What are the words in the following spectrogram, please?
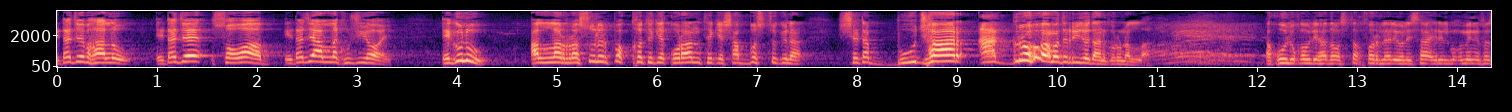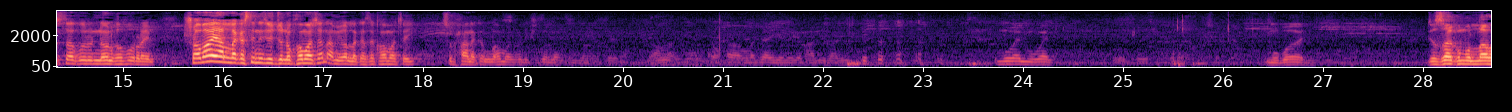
এটা যে ভালো, এটা যে সওয়াব, এটা যে আল্লাহ খুশি হয়, এগুলো আল্লাহর রসুলের পক্ষ থেকে, কোরআন থেকে সাব্যস্ত কিনা সেটা বুঝার আগ্রহ আমাদের হৃদয় দান করুন আল্লাহ। আকুল কৌলি হাদা ওয়াস্তাগফির লিলি ওয়া লিসাইরিল মুমিনিন ফাস্তাগফিরু ইন্নাহুল গফুরুর রহিম। সবাই আল্লাহর কাছে নিজের জন্য ক্ষমা চান, আমি আল্লাহর কাছে ক্ষমা চাই। সুবহানাকাল্লাহুম্মা ওয়া বিহামদিকা মোবাইল মোবাইল। মোবাইল। জাজাকুমুল্লাহ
